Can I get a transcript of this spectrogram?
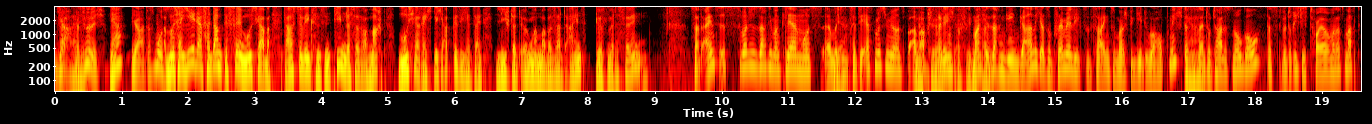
Ja, also, natürlich. Ja? Ja, das muss. Muss ja jeder verdammte Film, muss ja, aber da hast du wenigstens ein Team, das das auch macht, muss ja rechtlich abgesichert sein. Lief das irgendwann mal bei Sat 1, dürfen wir das verwenden? Sat 1 ist zum Beispiel eine Sache, die man klären muss. Äh, mit ja. dem ZDF müssen wir uns ab absprechen. Manche Fall. Sachen gehen gar nicht. Also Premier League zu zeigen zum Beispiel geht überhaupt nicht. Das ja. ist ein totales No-Go. Das wird richtig teuer, wenn man das macht.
